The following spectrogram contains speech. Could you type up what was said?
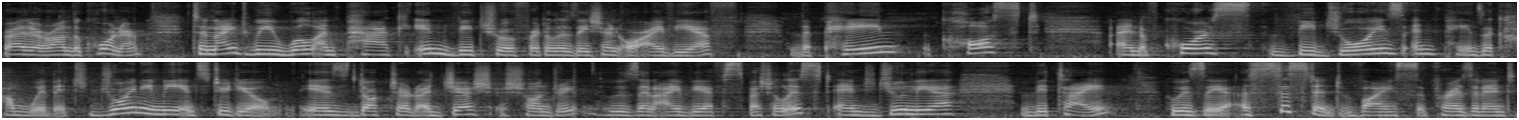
rather around the corner, tonight we will unpack in vitro fertilization or IVF, the pain, the cost, and of course, the joys and pains that come with it. Joining me in studio is Dr. Rajesh Chaudhry, who's an IVF specialist, and Julia Vitai, who is the Assistant Vice President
